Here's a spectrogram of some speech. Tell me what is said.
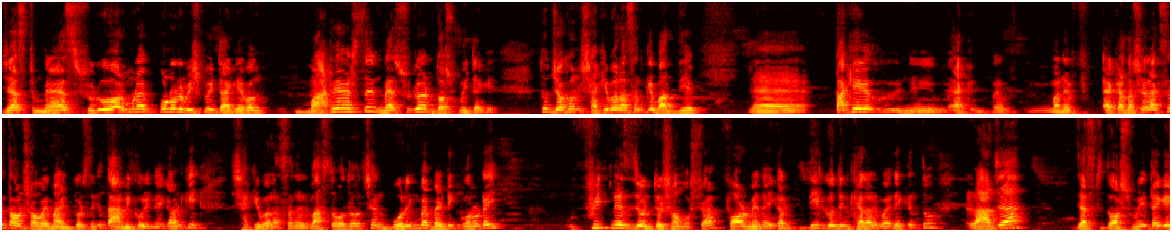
জাস্ট ম্যাচ শুরু হওয়ার মনে হয় পনেরো বিশ মিনিট আগে এবং মাঠে আসছে ম্যাচ শুরু হওয়ার দশ মিনিট আগে। তো যখন সাকিব আল হাসানকে বাদ দিয়ে তাকে এক- মানে একাদশে রাখছে, তখন সবাই মাইন্ড করছে, কিন্তু আমি করি নাই। কারণ কি? সাকিব আল হাসানের বাস্তবতা হচ্ছে বোলিং বা ব্যাটিং কোনোটাই ফিটনেস জনিত সমস্যা, ফর্মে নাই, কারণ দীর্ঘদিন খেলার বাইরে। কিন্তু রাজা জাস্ট দশ মিনিট আগে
